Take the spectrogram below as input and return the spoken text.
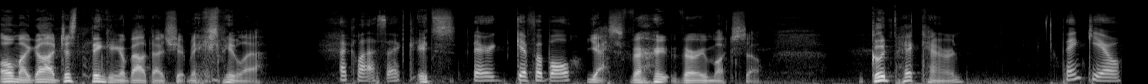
oh my god, just thinking about that shit makes me laugh. A classic. It's Very gifable. yes, very very much so. Good pick, Karen. Thank you.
